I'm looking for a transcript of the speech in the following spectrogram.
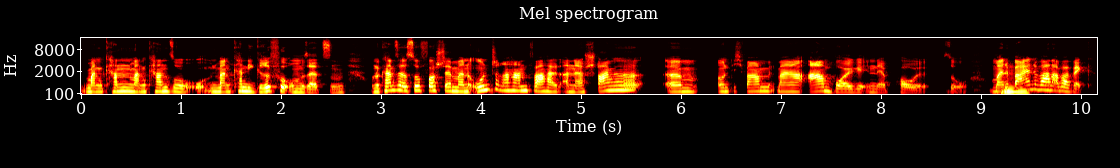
man kann, man kann so, man kann die Griffe umsetzen. Und du kannst dir das so vorstellen, meine untere Hand war halt an der Stange ähm, und ich war mit meiner Armbeuge in der Pole. So. Und meine Mhm. Beine waren aber weg.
